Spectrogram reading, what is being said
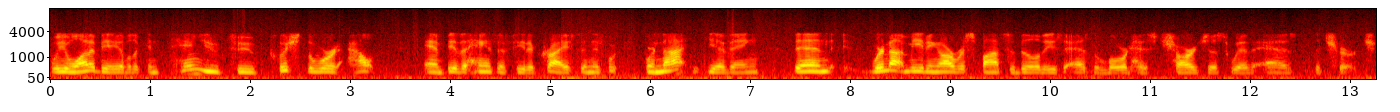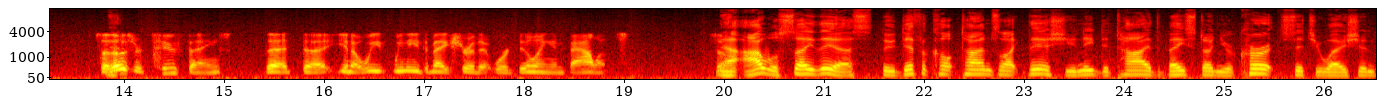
We want to be able to continue to push the word out and be the hands and feet of Christ. And if we're not giving, then we're not meeting our responsibilities as the Lord has charged us with as the church. So those are two things that uh, you know we, we need to make sure that we're doing in balance. So. Now, I will say this through difficult times like this, you need to tithe based on your current situation,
